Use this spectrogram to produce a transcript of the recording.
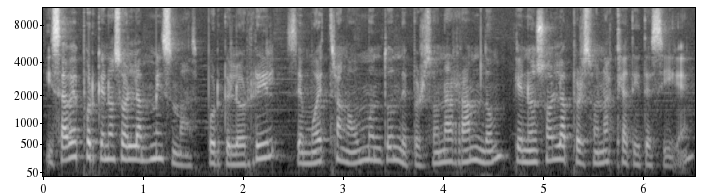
¿Y sabes por qué no son las mismas? Porque los reels se muestran a un montón de personas random que no son las personas que a ti te siguen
